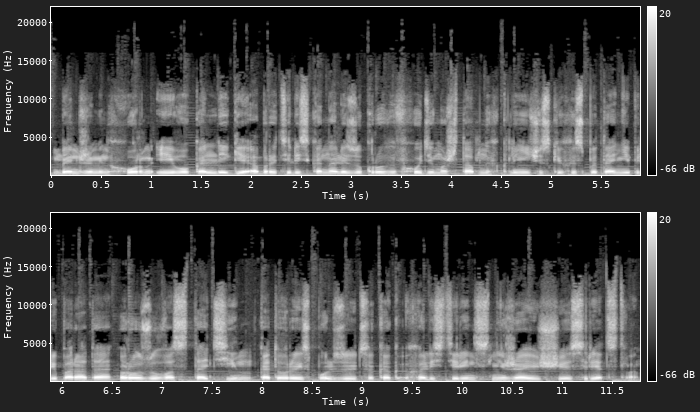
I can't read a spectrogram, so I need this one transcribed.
Бенджамин Хорн и его коллеги обратились к анализу крови в ходе масштабных клинических испытаний препарата розувастатин, который используется как холестерин снижающее средство.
